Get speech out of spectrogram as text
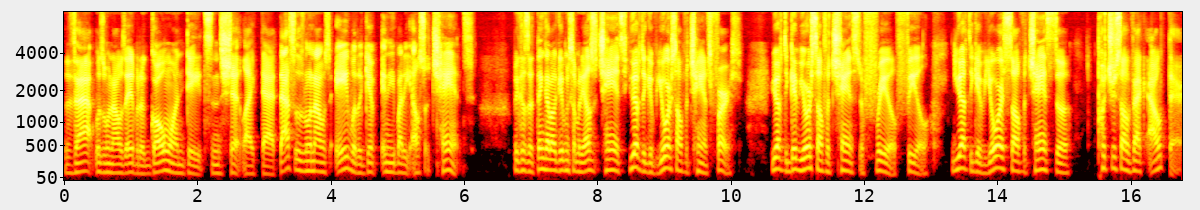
That was when i was able to go on dates and shit like that. That's was when i was able to give anybody else a chance. Because the thing about giving somebody else a chance you have to give yourself a chance first. You have to give yourself a chance to feel, feel. You have to give yourself a chance to put yourself back out there.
